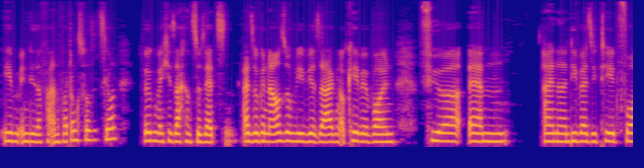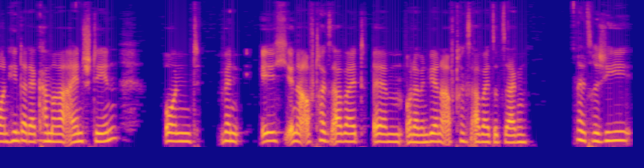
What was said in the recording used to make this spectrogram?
eben in dieser Verantwortungsposition irgendwelche Sachen zu setzen. Also genauso wie wir sagen, okay, wir wollen für ähm, eine Diversität vor und hinter der Kamera einstehen. Und wenn ich in der Auftragsarbeit ähm, oder wenn wir in der Auftragsarbeit sozusagen als Regie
